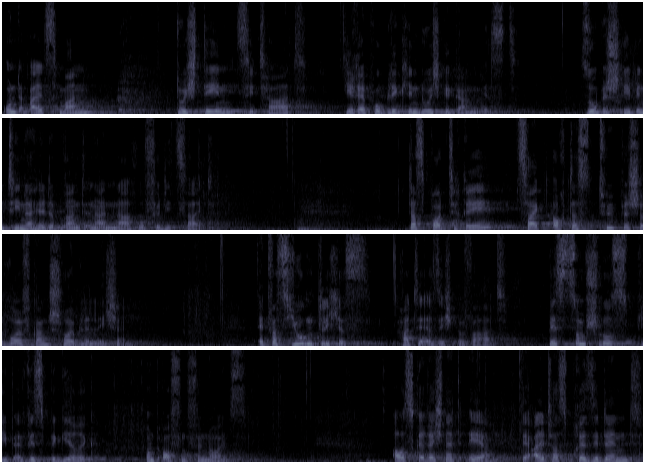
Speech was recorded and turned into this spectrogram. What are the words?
Und als Mann, durch den, Zitat, die Republik hindurchgegangen ist. So beschrieb ihn Tina Hildebrandt in einem Nachruf für die Zeit. Das Porträt zeigt auch das typische Wolfgang Schäuble-Lächeln. Etwas Jugendliches hatte er sich bewahrt. Bis zum Schluss blieb er wissbegierig und offen für Neues. Ausgerechnet er, der Alterspräsident,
